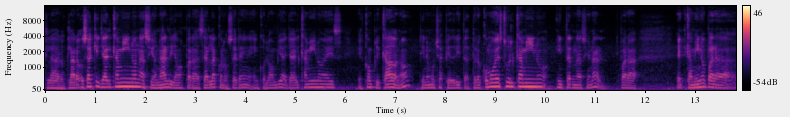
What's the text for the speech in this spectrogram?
Claro, claro. O sea que ya el camino nacional, digamos, para hacerla conocer en, Colombia, ya el camino es, es complicado, ¿no? Tiene muchas piedritas. Pero ¿cómo ves tú el camino internacional para el camino para,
